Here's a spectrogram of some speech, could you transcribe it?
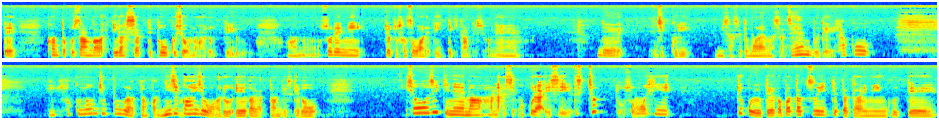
て、監督さんがいらっしゃってトークショーもあるっていう、あの、それにちょっと誘われて行ってきたんですよね。で、じっくり見させてもらいました。全部で100、え、140分ぐらいあったんかな ?2 時間以上ある映画だったんですけど、正直ね、まあ話も暗いし、私ちょっとその日、結構予定がバタついてたタイミングで、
